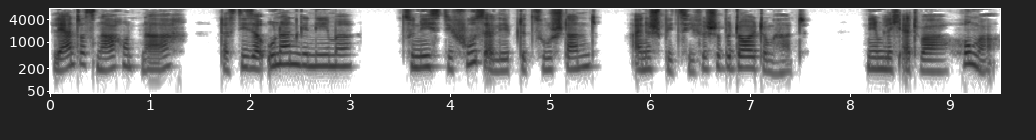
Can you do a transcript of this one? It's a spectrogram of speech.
lernt es nach und nach, dass dieser unangenehme, zunächst diffus erlebte Zustand eine spezifische Bedeutung hat, nämlich etwa Hunger,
